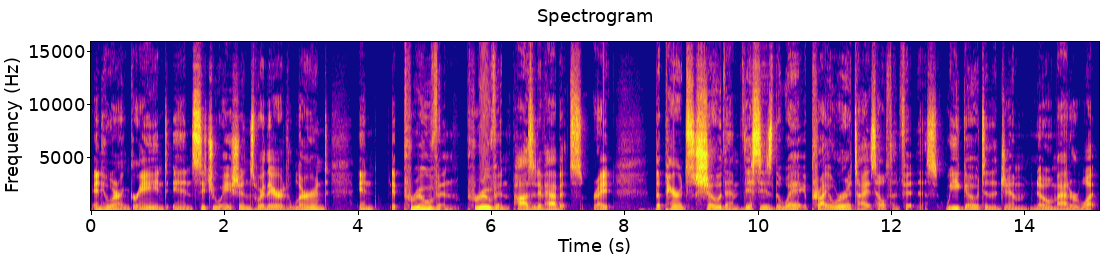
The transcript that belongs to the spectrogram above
and who are ingrained in situations where they're learned and proven, proven positive habits, right? The parents show them this is the way, prioritize health and fitness. We go to the gym no matter what.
